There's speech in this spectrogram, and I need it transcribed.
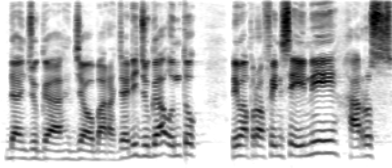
dan juga jawa barat. Jadi juga untuk lima provinsi ini harus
